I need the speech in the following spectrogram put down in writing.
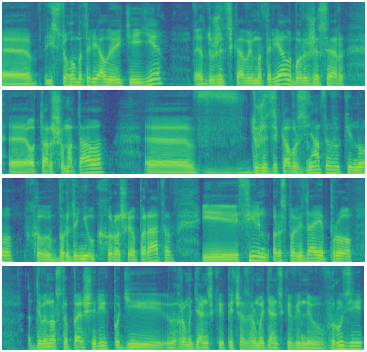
Е, із того матеріалу, який є, е, дуже цікавий матеріал, бо режисер е, Отар Шаматава. Дуже цікаво знято в кіно. Борденюк хороший оператор. І фільм розповідає про 91 рік події громадянської під час громадянської війни в Грузії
